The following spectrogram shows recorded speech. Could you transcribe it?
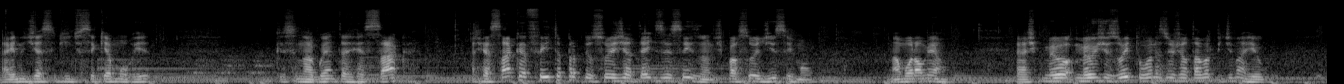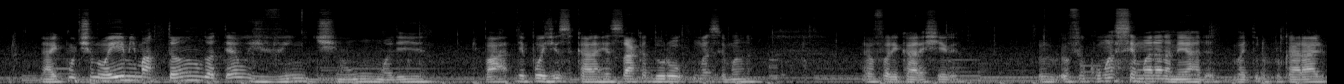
Aí no dia seguinte você quer morrer porque você não aguenta a ressaca. A ressaca é feita para pessoas de até 16 anos. Passou disso, irmão. Na moral mesmo. Eu acho que meu, meus 18 anos eu já tava pedindo arrego. Aí continuei me matando até uns 21 ali. Depois disso, cara, a ressaca durou uma semana. Aí eu falei, cara, chega. Eu, eu fico uma semana na merda. Vai tudo pro caralho.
